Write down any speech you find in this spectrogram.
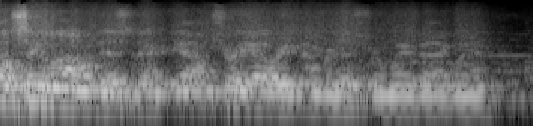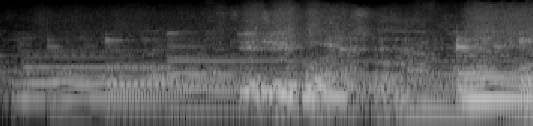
y'all sing along with this. Yeah, I'm sure y'all remember this from way back when. KG boys.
